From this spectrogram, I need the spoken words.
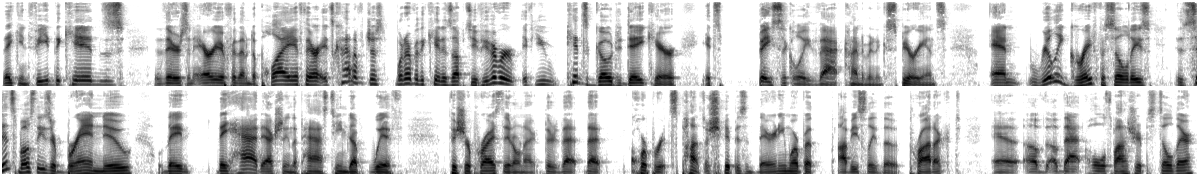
they can feed the kids. There's an area for them to play if they're. It's kind of just whatever the kid is up to. If you've ever, if you kids go to daycare, it's basically that kind of an experience. And really great facilities. Since most of these are brand new, they they had actually in the past teamed up with Fisher Price. They don't. They're that that corporate sponsorship isn't there anymore, but obviously the product uh, of of that whole sponsorship is still there.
